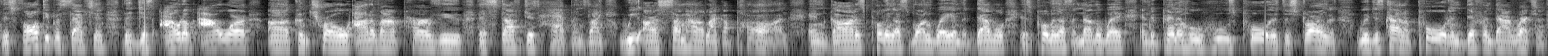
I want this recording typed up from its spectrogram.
this faulty perception that just out of our uh, Uh, control, out of our purview, that stuff just happens. Like we are somehow like a pawn, and God is pulling us one way, and the devil is pulling us another way, and depending who whose pull is the strongest, we're just kind of pulled in different directions.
